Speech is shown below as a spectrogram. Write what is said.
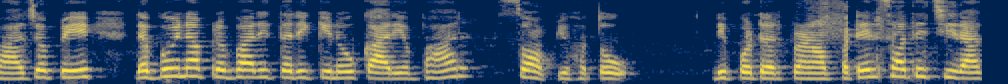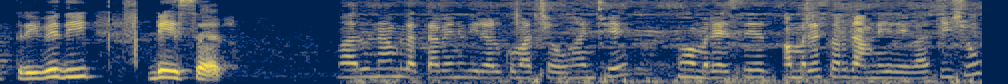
ભાજપે ડભોઈના પ્રભારી તરીકેનો કાર્યભાર સોંપ્યો હતો. રિપોર્ટર પ્રણવ પટેલ સાથે ચિરાગ ત્રિવેદી, ડેસર. મારું નામ લતાબેન વિરલકુમાર ચૌહાણ છે. હું અમરેસર અમરેસર ગામની રહેવાસી છું.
